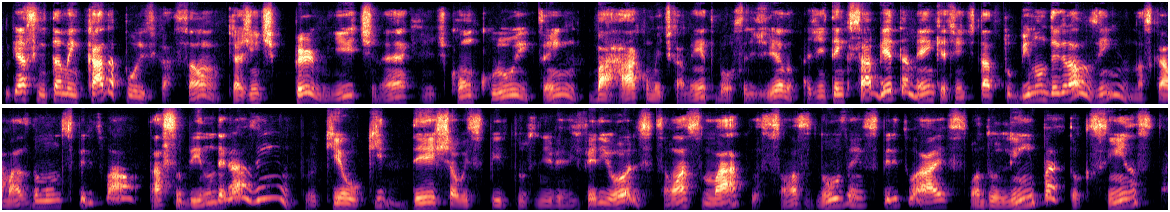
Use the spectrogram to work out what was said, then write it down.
Porque assim, também cada purificação que a gente permite, né, que a gente conclui sem barrar com medicamento, bolsa de gelo, a gente tem que saber também que a gente está subindo um degrauzinho nas camadas do mundo espiritual. Está subindo um degrauzinho. Porque o que deixa o espírito nos níveis inferiores são as máculas, são as nuvens espirituais. Quando limpa toxinas, tá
